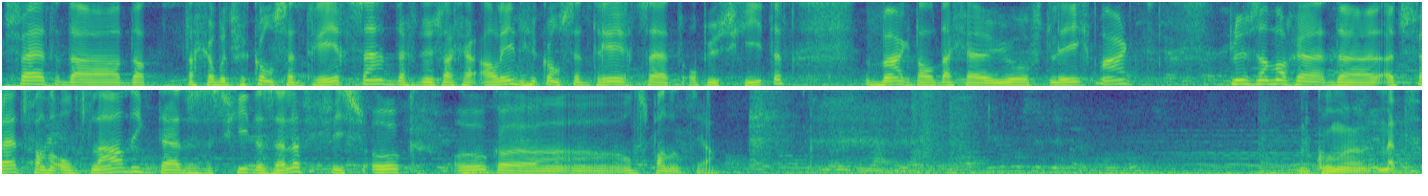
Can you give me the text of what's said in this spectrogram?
het feit dat, dat, dat je moet geconcentreerd zijn, dat, dus dat je alleen geconcentreerd bent op je schieten, maakt al dat je je hoofd leeg maakt. Plus dan nog eh, de, het feit van de ontlading tijdens het schieten zelf is ook, ook uh, ontspannend. Ja. Er komen met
